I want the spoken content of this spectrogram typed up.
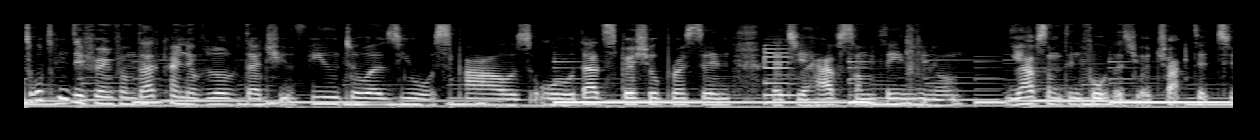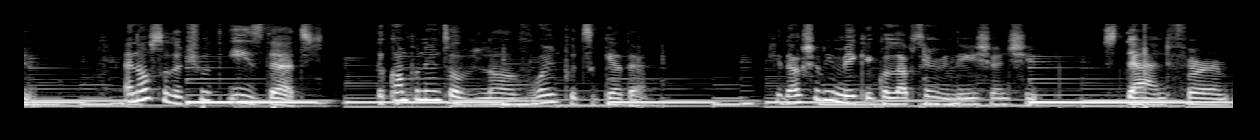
totally different from that kind of love that you feel towards your spouse or that special person that you have something, you know, you have something for that you're attracted to. And also, the truth is that the component of love, when put together, could actually make a collapsing relationship stand firm.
